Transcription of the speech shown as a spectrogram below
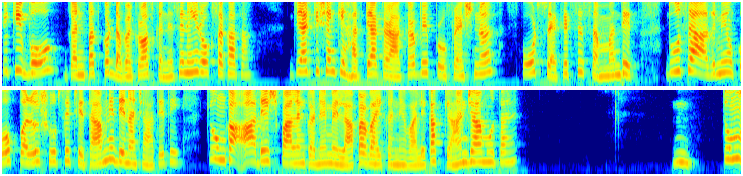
क्योंकि वो गणपत को डबल क्रॉस करने से नहीं रोक सका था। जय किशन की हत्या कराकर वे प्रोफेशनल स्पोर्ट्स रैकेट से संबंधित दूसरे आदमियों को परोक्ष रूप से चेतावनी देना चाहते थे कि उनका आदेश पालन करने में लापरवाही करने वाले का क्या अंजाम होता है। तुम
